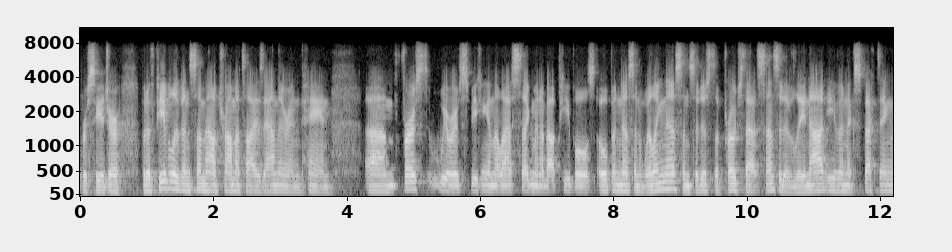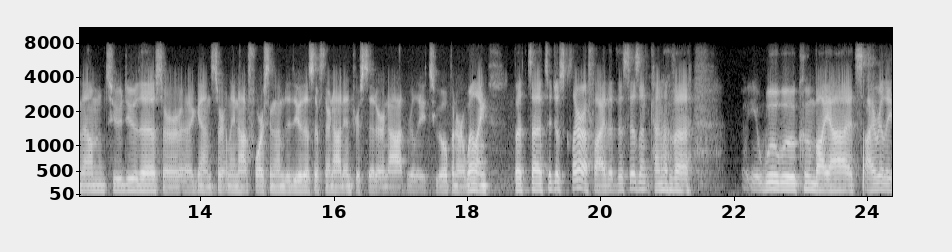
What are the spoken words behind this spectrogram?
procedure. But if people have been somehow traumatized and they're in pain, um, first, we were speaking in the last segment about people's openness and willingness, and so just approach that sensitively, not even expecting them to do this, or again, certainly not forcing them to do this if they're not interested or not really too open or willing, but uh, to just clarify that this isn't kind of a woo woo kumbaya. It's I really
